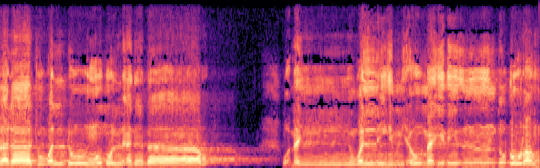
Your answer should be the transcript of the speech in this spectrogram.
فلا تولوهم الأدبار ومن يولهم يومئذ دبره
